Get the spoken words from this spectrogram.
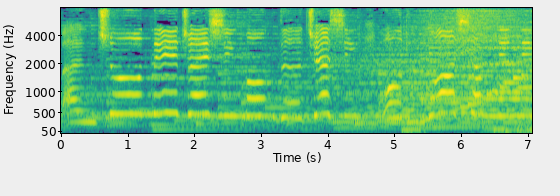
伴着你追寻梦的决心。我多么想念你。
